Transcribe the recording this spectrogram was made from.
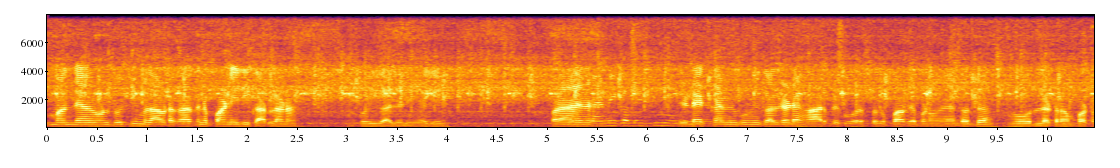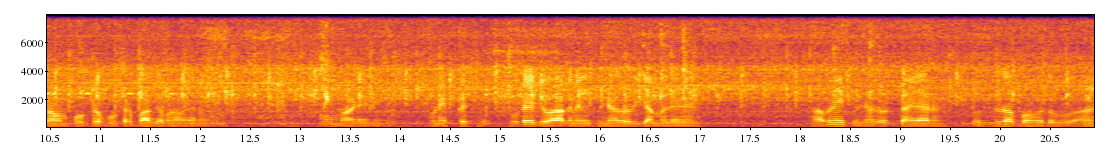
ਮੰਨਦੇ ਆ ਹੁਣ ਦੂਜੀ ਮਿਲਾਵਟ ਕਰਦੇ ਨੇ ਪਾਣੀ ਦੀ ਕਰ ਲੈਣਾ। ਕੋਈ ਗੱਲ ਨਹੀਂ ਹੈਗੀ। ਪਰ ਐਨ ਕੈਮੀਕਲ ਇਸ਼ੂ ਜਿਹੜੇ ਕੈਮੀਕਲ ਜਿਹੜੇ ਹਾਰਪਿਕ ਹੋਰਪਿਕ ਪਾ ਕੇ ਬਣਾਉਂਦੇ ਆ ਦੁੱਧ ਹੋਰ ਲਟਰਾਂ ਪਟਰਾਂ ਪਾਊਡਰ ਪੂਡਰ ਪਾ ਕੇ ਬਣਾਉਂਦੇ ਨੇ। ਉਹ ਮਾੜੇ ਨੇ। ਹੁਣ ਇੱਕ ਛੋਟੇ ਜਵਾਕ ਨੇ ਵੀ ਪੀਣਾ ਦੁੱਧ ਜੰਮਦੇ ਨੇ ਆਪਣੇ ਪੀਣਾ ਦੁੱਧ ਤਾਂ ਯਾਰ ਦੁੱਧ ਦਾ ਬਹੁਤ ਉਹ ਆ।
